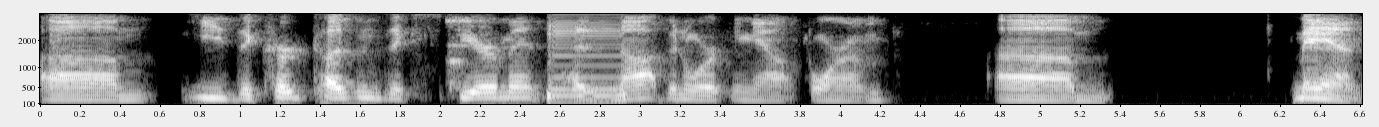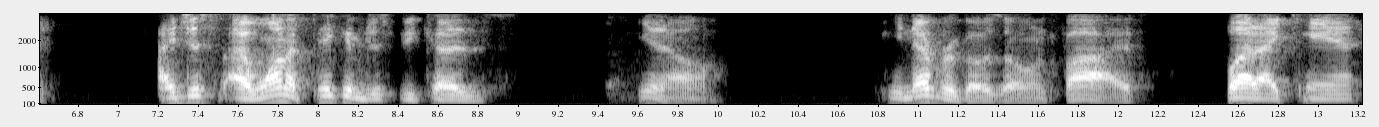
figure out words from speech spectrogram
Um, he the Kirk Cousins experiment has not been working out for him. Um, man, I just I want to pick him just because you know he never goes zero and five, but I can't.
